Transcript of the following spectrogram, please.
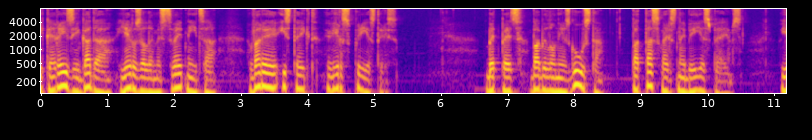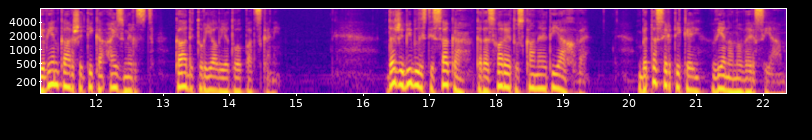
tikai reizi gadā Jeruzalemes svētnīcā varēja izteikt virspriesteris. Bet pēc Babilonijas gūstā pat tas vairs nebija iespējams, jo vienkārši tika aizmirsts, kādi tur jālieto patskaņi. Daži biblisti saka, ka tas varētu skanēt Jahve, bet tas ir tikai viena no versijām.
